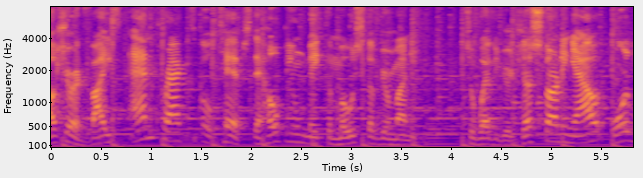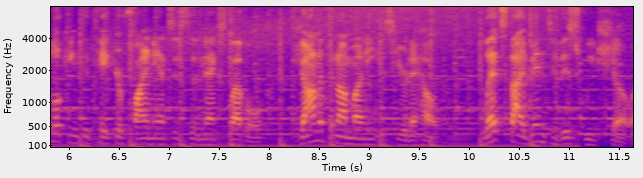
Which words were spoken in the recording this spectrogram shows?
I'll share advice and practical tips to help you make the most of your money. So, whether you're just starting out or looking to take your finances to the next level, Jonathan on Money is here to help. Let's dive into this week's show.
